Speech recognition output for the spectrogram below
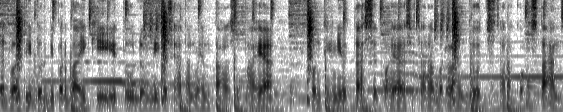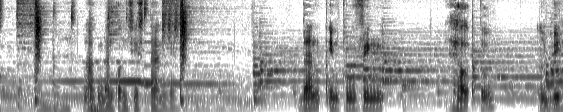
jadwal tidur diperbaiki itu demi kesehatan mental supaya kontinuitas supaya secara berlanjut secara konstan. Nah dan konsisten dan improving health tuh lebih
